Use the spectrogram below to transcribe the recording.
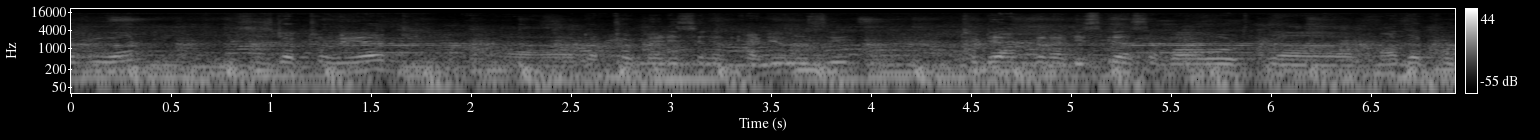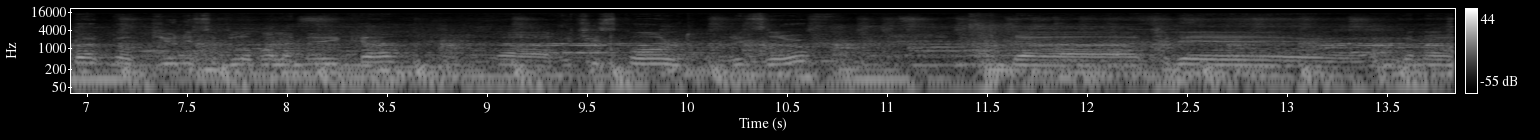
everyone. This is Dr. Riyed, uh, Doctor of Medicine and Cardiology. Today I'm going to discuss about the mother product of Jeunesse Global America, uh, which is called Reserve. And uh, today I'm going to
